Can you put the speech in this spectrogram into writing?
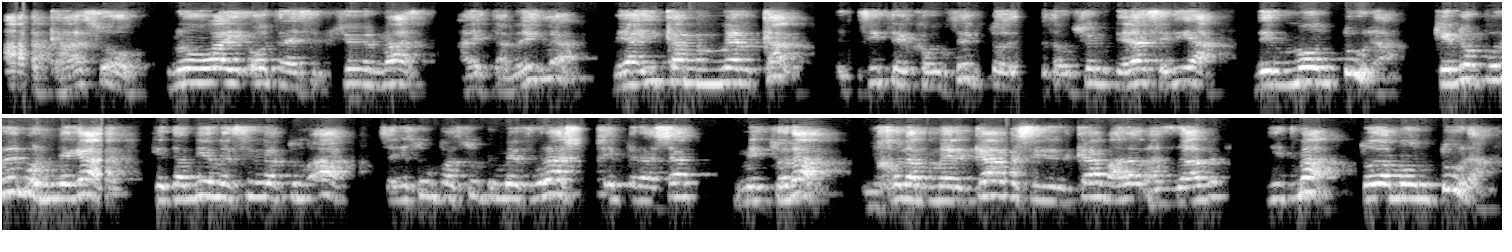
¿acaso no hay otra excepción más a esta regla? De ahí mercar. Existe el concepto de traducción literal sería de montura, que no podemos negar que también recibe a Tum'a, o sea que es un pasuk mefurash en Perashat Metzorah, la el Hazab Yitma, toda montura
